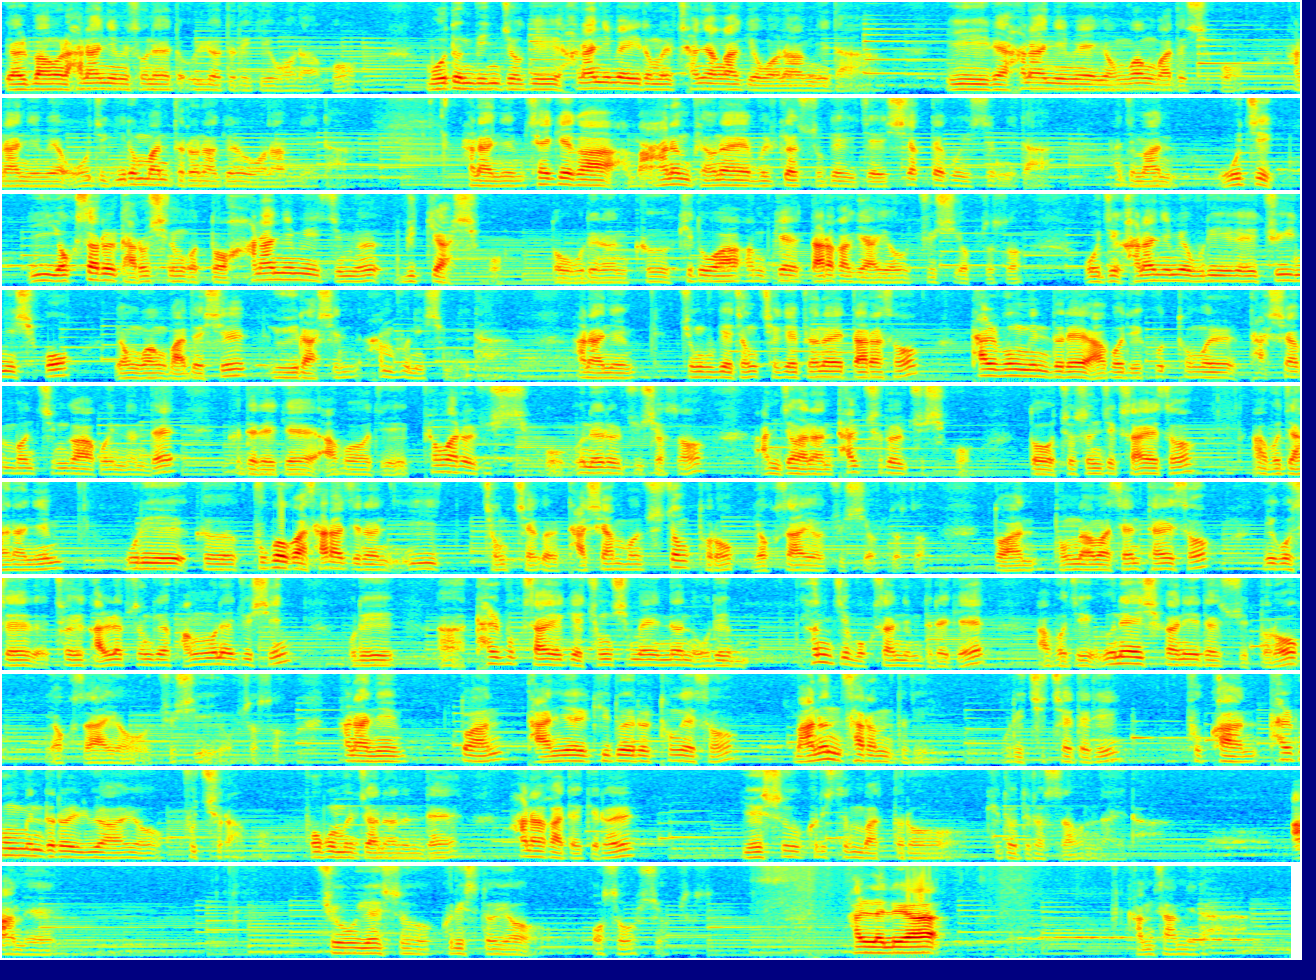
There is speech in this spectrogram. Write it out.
열방을 하나님의 손에 올려드리기 원하고 모든 민족이 하나님의 이름을 찬양하기 원합니다. 이 일에 하나님의 영광 받으시고 하나님의 오직 이름만 드러나기를 원합니다. 하나님 세계가 많은 변화의 물결 속에 이제 시작되고 있습니다. 하지만 오직 이 역사를 다루시는 것도 하나님이심을 믿게 하시고 또 우리는 그 기도와 함께 따라가게 하여 주시옵소서. 오직 하나님의 우리의 주인이시고 영광 받으실 유일하신 한 분이십니다. 하나님 중국의 정책의 변화에 따라서 탈북민들의 아버지 고통을 다시 한번 증가하고 있는데 그들에게 아버지 평화를 주시고 은혜를 주셔서 안전한 탈출을 주시고 또 조선직 사회에서 아버지 하나님 우리 그 국어가 사라지는 이 정책을 다시 한번 수정토록 역사하여 주시옵소서. 또한 동남아 센터에서 이곳에 저희 갈렙성교에 방문해 주신 우리 아, 탈북 사역의 중심에 있는 우리 현지 목사님들에게 아버지 은혜의 시간이 될 수 있도록 역사하여 주시옵소서. 하나님 또한 다니엘 기도회를 통해서 많은 사람들이 우리 지체들이 북한 탈북민들을 위하여 구출하고 복음을 전하는데 하나가 되기를 예수 그리스도 받들어 기도드렸사옵나이다. 아멘. 주 예수 그리스도여 어서 오시옵소서. 할렐루야. 감사합니다.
